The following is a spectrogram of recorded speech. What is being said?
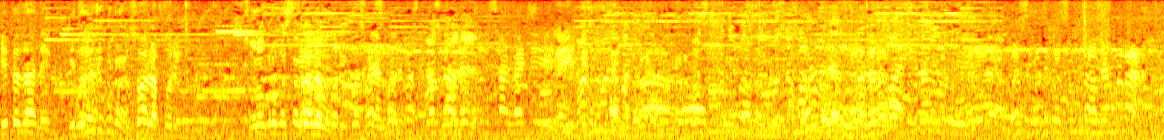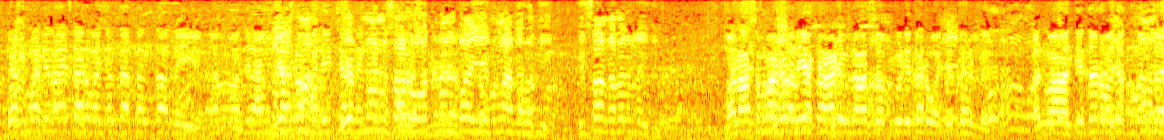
तिथं इथं Solapur. Solapur bus Solapur bus stand बसमध्ये नाही बसमध्ये आम्ही एक माणूस होत ती सांगा लागली मला असं माणसाने एका आडीला असं पुढे दरवाजा धरलं. आणि मग ते दरवाजात म्हणलं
